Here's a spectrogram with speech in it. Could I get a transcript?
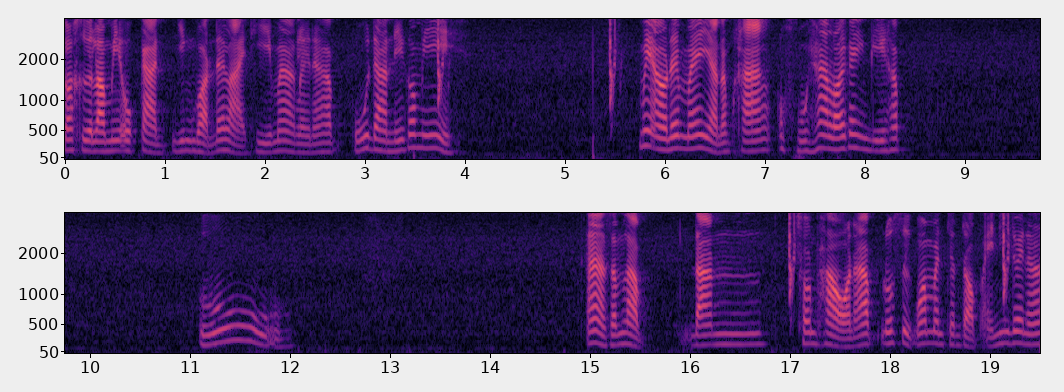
ก็คือเรามีโอกาสยิงบอทได้หลายทีมากเลยนะครับอู้ด่านนี้ก็มี ไม่เอาได้ไหมอย่าน้ำค้างโอ้โหห้าร้อยก็ยังดีครับ อู้ อ่าสำหรับดันชนเผ่านะครับ รู้สึกว่ามันจะดรอปไอ้นี่ด้วยนะ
